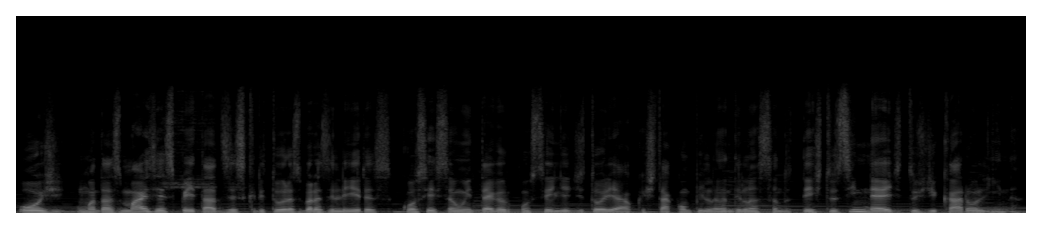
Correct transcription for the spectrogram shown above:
Hoje, uma das mais respeitadas escritoras brasileiras, Conceição integra o conselho editorial que está compilando e lançando textos inéditos de Carolina,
